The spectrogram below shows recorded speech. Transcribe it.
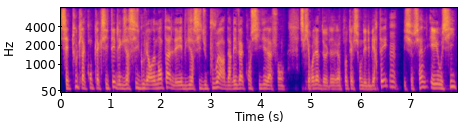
c'est toute la complexité de l'exercice gouvernemental et de l'exercice du pouvoir, d'arriver à concilier la fond, ce qui relève de la protection des libertés mm. et aussi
